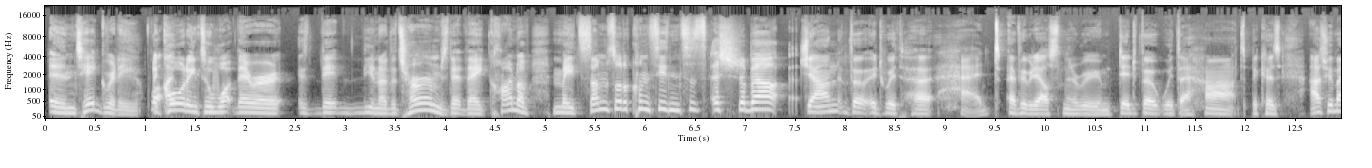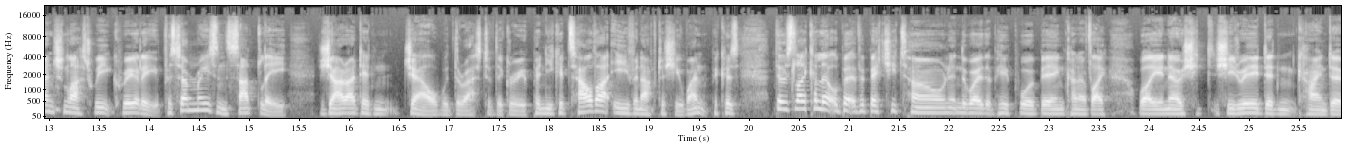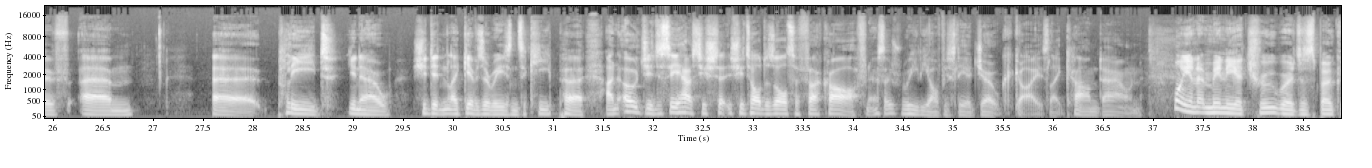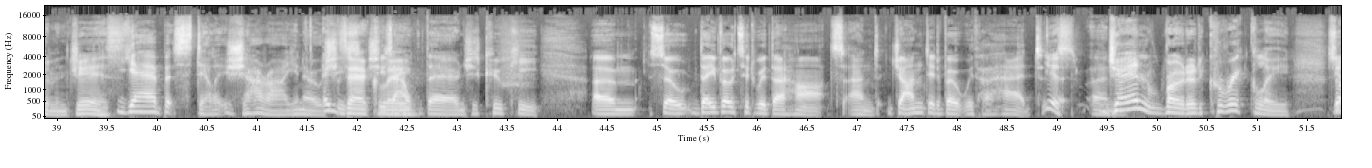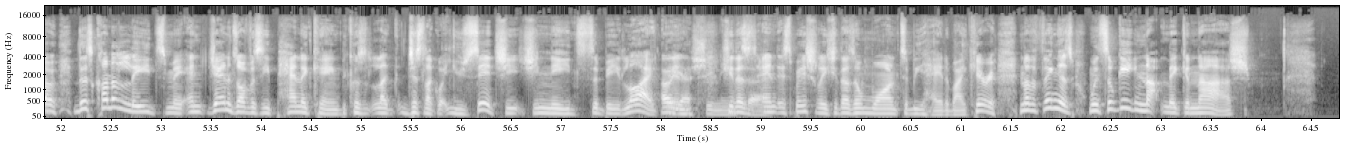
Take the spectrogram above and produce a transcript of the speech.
integrity Well, I- according to what they were the you know the terms that they kind of made some sort of consensus ish about Jan voted with her head. Everybody else in the room did vote with their heart because, as we mentioned last week, really, for some reason, sadly, Jara didn't gel with the rest of the group. And you could tell that even after she went because there was like a little bit of a bitchy tone in the way that people were being kind of like, well, you know, she, she really didn't kind of um, uh, plead, you know. She didn't like give us a reason to keep her. And oh, did you see how she she told us all to fuck off? And it was like really obviously a joke, guys. Like, calm down. well you know many a true words are spoken in jest Yeah, but still, it's Jara, you know. She's, Exactly. she's out there and she's kooky. Um, so they voted with their hearts, and Jan did vote with her head. Yes, Um, Jan voted correctly. So this kind of leads me, and Jan is obviously panicking because, like, just like what you said, she she needs to be liked. Oh, and yes, she She does, and especially she doesn't want to be hated by Kiri. Now the thing is, when Silky Nutmeg Ganache.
